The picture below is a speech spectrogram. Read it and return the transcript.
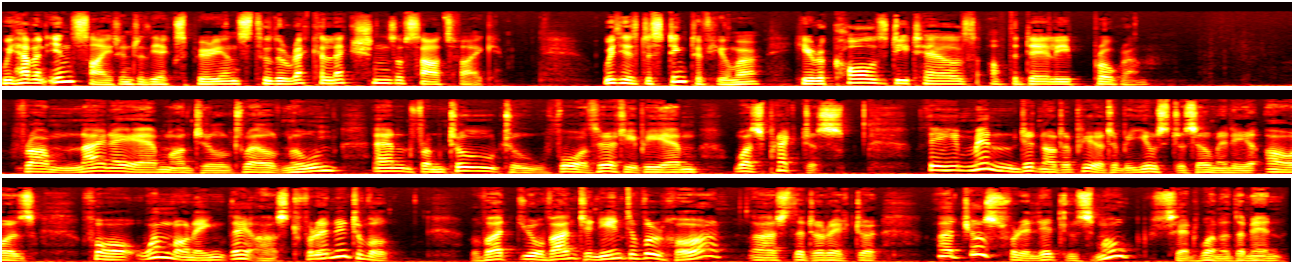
We have an insight into the experience through the recollections of Sauerzweig. With his distinctive humour, he recalls details of the daily programme. from 9 a.m. until 12 noon, and from 2 to 4:30 p.m. was practice. The men did not appear to be used to so many hours, for one morning they asked for an interval. What you want an interval for? asked the director. Uh, just for a little smoke, said one of the men.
